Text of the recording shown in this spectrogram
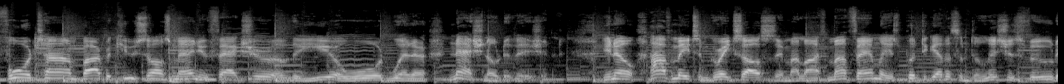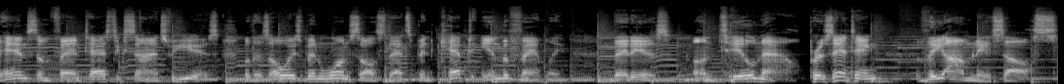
four time barbecue sauce manufacturer of the Year Award winner, National Division. You know, I've made some great sauces in my life. My family has put together some delicious food and some fantastic science for years, but there's always been one sauce that's been kept in the family. That is, until now. Presenting the Omni Sauce.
